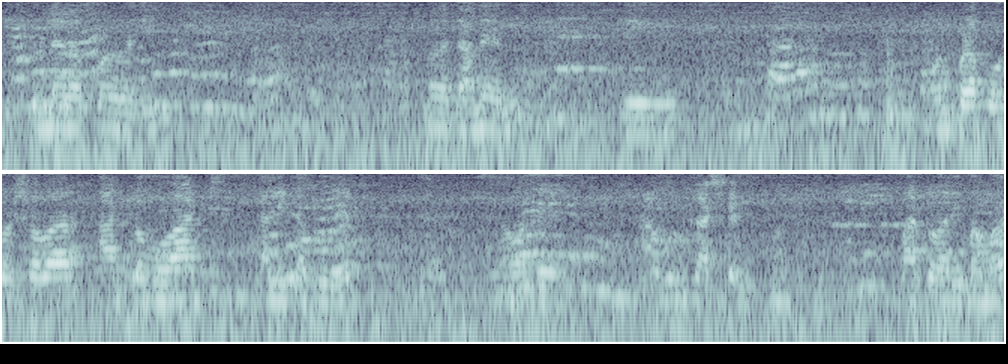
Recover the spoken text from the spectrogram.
বিসমুল্লাহ রহমান রাহিম। আপনারা জানেন যে মনপাড়া পৌরসভার আট নং ওয়ার্ড, কালিকাপুরের আমাদের আবুল কাশেম পাটোয়ারি মামা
